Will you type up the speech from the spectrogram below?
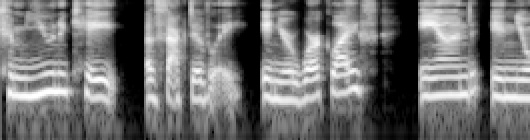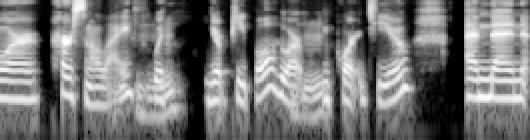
communicate effectively in your work life and in your personal life mm-hmm. with your people who are mm-hmm. important to you. And then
